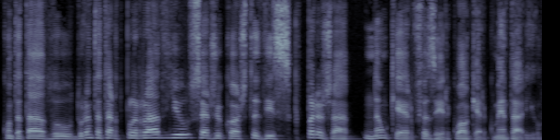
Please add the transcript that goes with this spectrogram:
Contatado durante a tarde pela rádio, Sérgio Costa disse que para já não quer fazer qualquer comentário.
